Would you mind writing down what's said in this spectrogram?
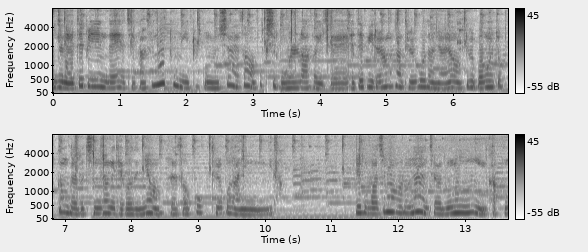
이건 에드빌인데 제가 생리통이 조금 심해서 혹시 몰라서 이제 에드빌을 항상 들고 다녀요. 이걸 먹으면 조금 그래도 진정이 되거든요. 그래서 꼭 들고 다닙니다. 그리고 마지막으로는 제가 눈이 가끔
